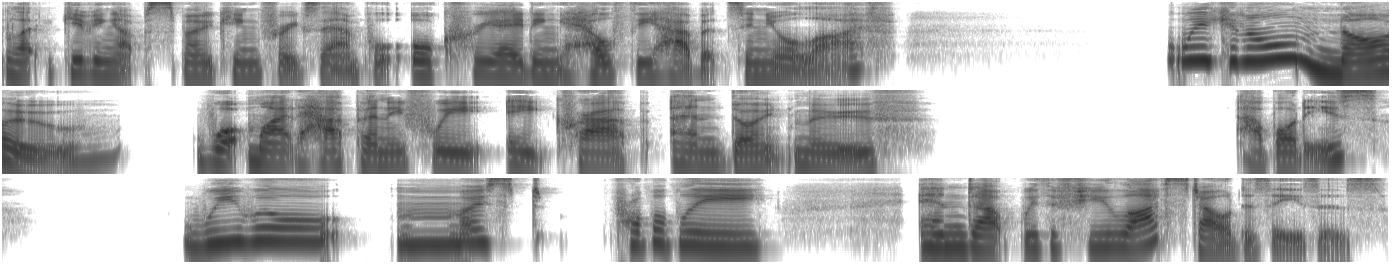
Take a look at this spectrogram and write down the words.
like giving up smoking, for example, or creating healthy habits in your life, we can all know what might happen if we eat crap and don't move our bodies. We will most probably end up with a few lifestyle diseases.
